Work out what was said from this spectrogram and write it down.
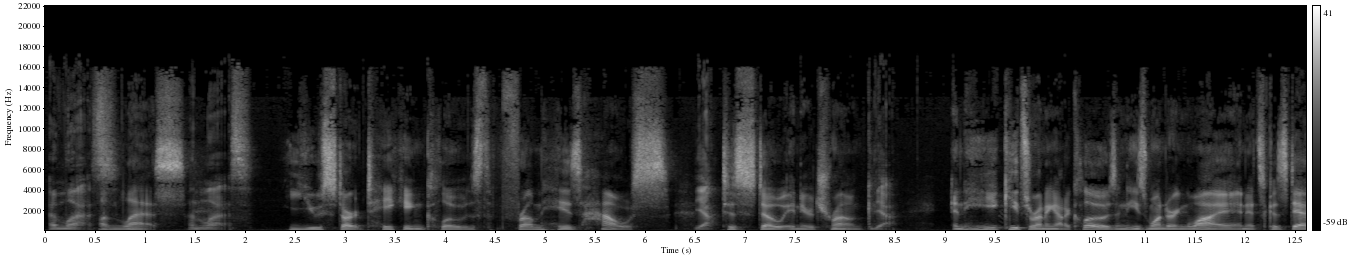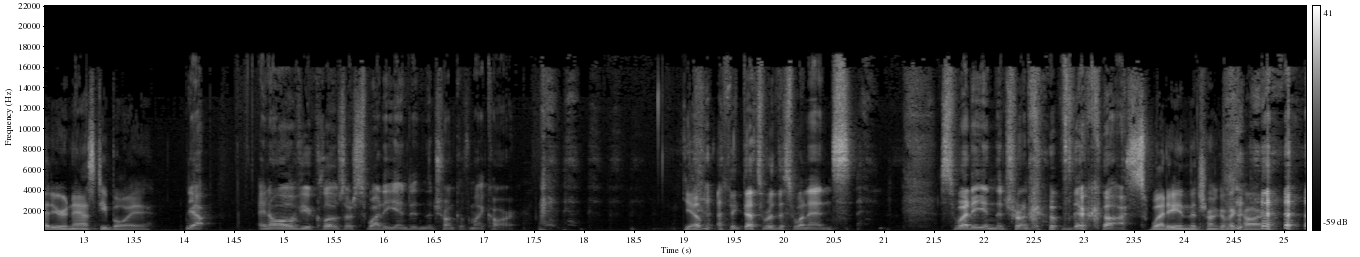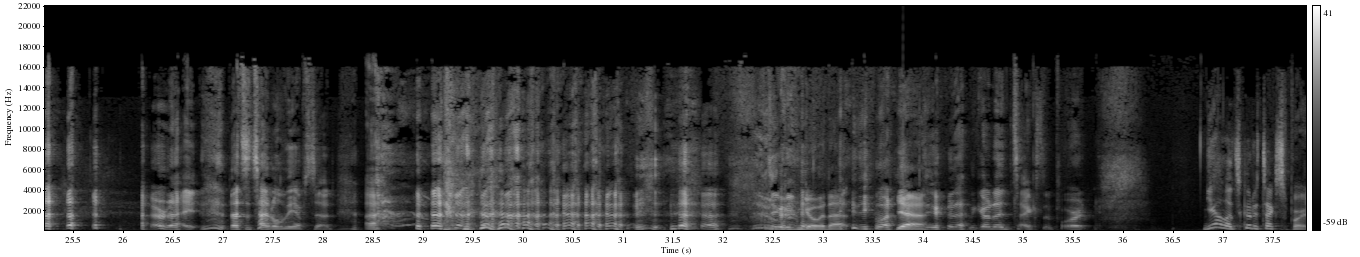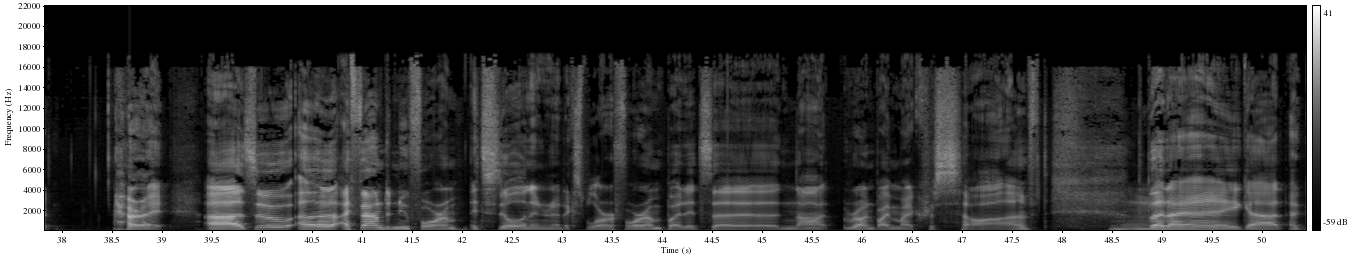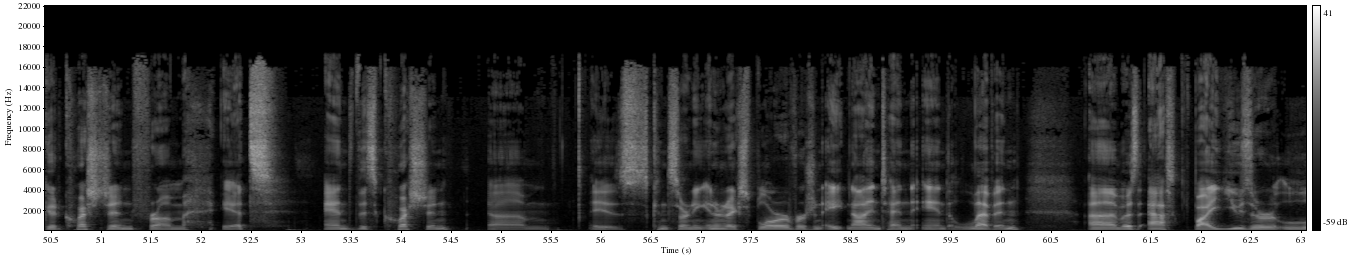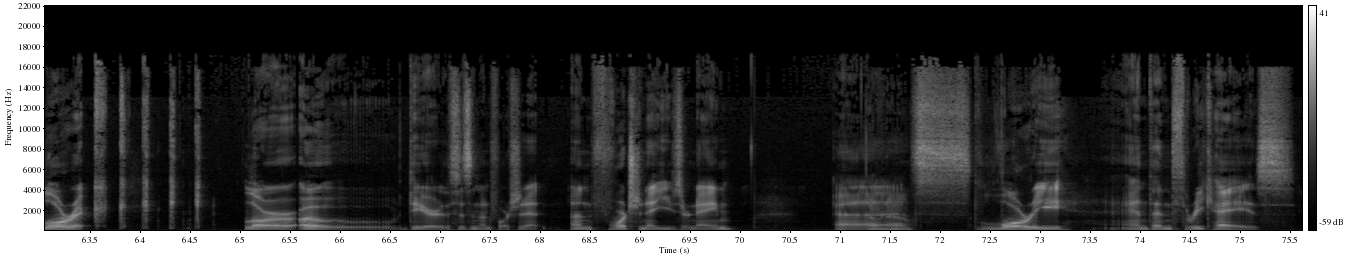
unless unless unless you start taking clothes from his house yeah to stow in your trunk. yeah and he keeps running out of clothes and he's wondering why and it's because dad you're a nasty boy yeah, and all of your clothes are sweaty and in the trunk of my car. yep I think that's where this one ends. Sweaty in the trunk of their car. sweaty in the trunk of a car All right, that's the title of the episode. Uh, we can go with that do you want Yeah. to do that? go to tech support? yeah let's go to tech support All right. Uh, so uh, I found a new forum. It's still an Internet Explorer forum, but it's uh, not run by Microsoft. But I got a good question from it, and this question um, is concerning Internet Explorer version 8, 9, 10, and 11. Uh, it was asked by user Loric. Lor. Oh dear, this is an unfortunate, unfortunate username. Uh, Oh, no. It's Lori, and then three Ks.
